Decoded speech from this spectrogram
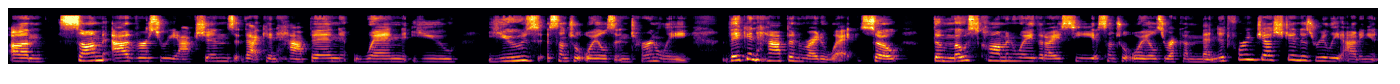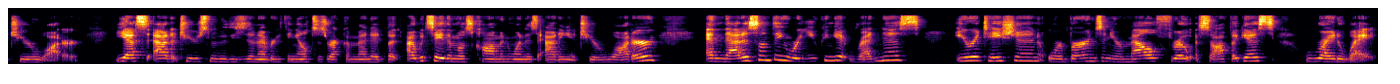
um, some adverse reactions that can happen when you use essential oils internally they can happen right away so the most common way that I see essential oils recommended for ingestion is really adding it to your water. Yes, add it to your smoothies and everything else is recommended, but I would say the most common one is adding it to your water. And that is something where you can get redness, irritation, or burns in your mouth, throat, esophagus right away.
